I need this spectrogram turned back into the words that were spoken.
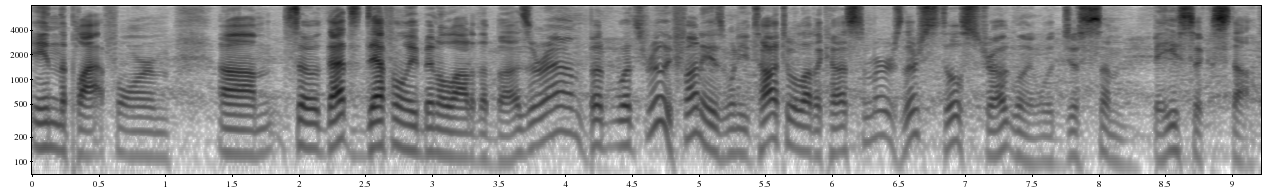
in the platform. Um, so that's definitely been a lot of the buzz around. But what's really funny is when you talk to a lot of customers, they're still struggling with just some basic stuff.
